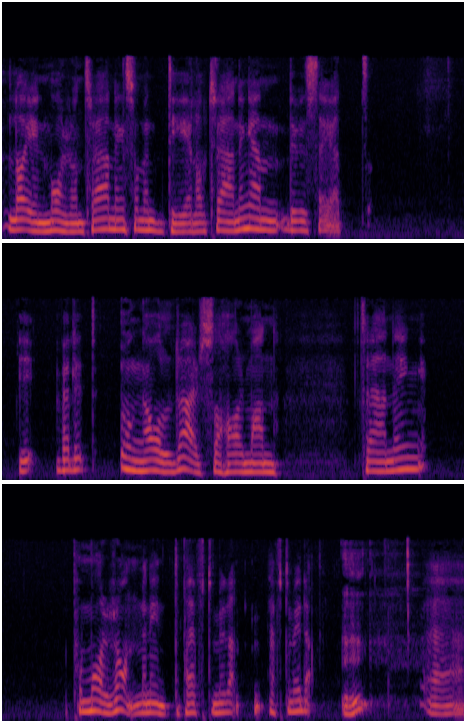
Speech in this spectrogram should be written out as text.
la in morgonträning som en del av träningen. Det vill säga att i väldigt unga åldrar så har man träning på morgon men inte på eftermiddag. eftermiddag. Mm. Eh,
